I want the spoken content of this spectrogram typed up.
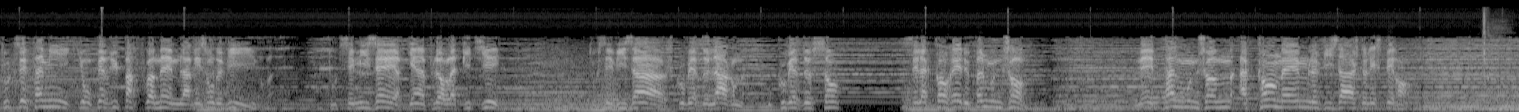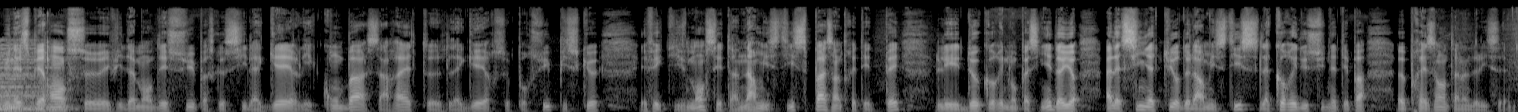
toutes ces familles qui ont perdu parfois même la raison de vivre, toutes ces misères qui implorent la pitié, tous ces visages couverts de larmes ou couverts de sang, c'est la Corée de Panmunjom. Mais Panmunjom a quand même le visage de l'espérance. Une espérance euh, évidemment déçue parce que si la guerre, les combats s'arrêtent, la guerre se poursuit puisque effectivement c'est un armistice, pas un traité de paix. Les deux Corées ne l'ont pas signé. D'ailleurs, à la signature de l'armistice, la Corée du Sud n'était pas euh, présente à l'Indolycène.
